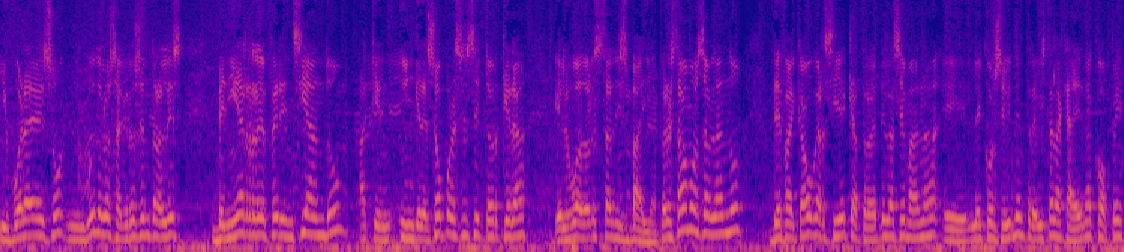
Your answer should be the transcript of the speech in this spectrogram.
Y fuera de eso, ninguno de los zagueros centrales venía referenciando a quien ingresó por ese sector que era el jugador Stanisbaiga. Pero estábamos hablando de Falcao García, que a través de la semana eh, le concedió una entrevista a la cadena COPE,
